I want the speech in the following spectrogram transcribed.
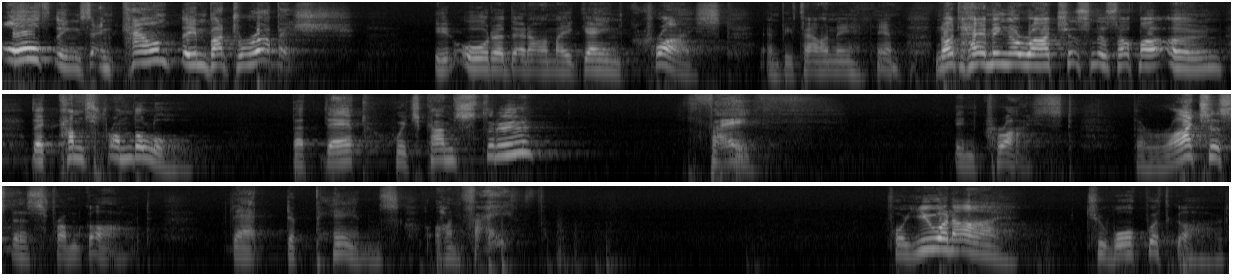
all things and count them but rubbish, in order that I may gain Christ and be found in him, not having a righteousness of my own that comes from the law, but that which comes through faith in Christ the righteousness from God that depends on faith. For you and I to walk with God,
